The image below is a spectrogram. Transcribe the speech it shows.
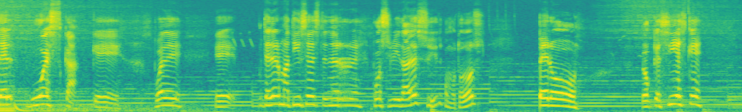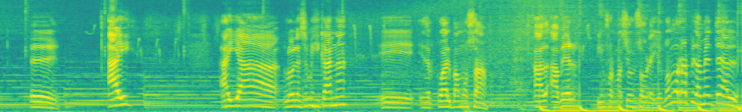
del Huesca, que puede eh, tener matices, tener eh, posibilidades, sí, como todos, pero lo que sí es que eh, hay, hay ya población mexicana en el cual vamos a, a, ver información sobre ellos. Vamos rápidamente al,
